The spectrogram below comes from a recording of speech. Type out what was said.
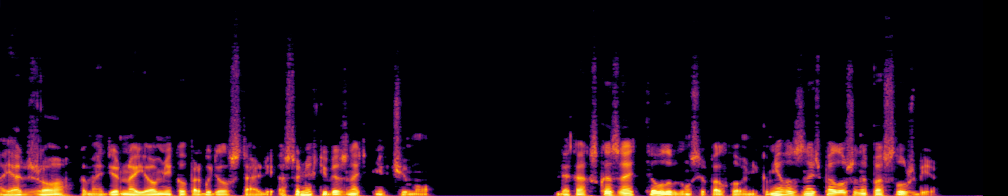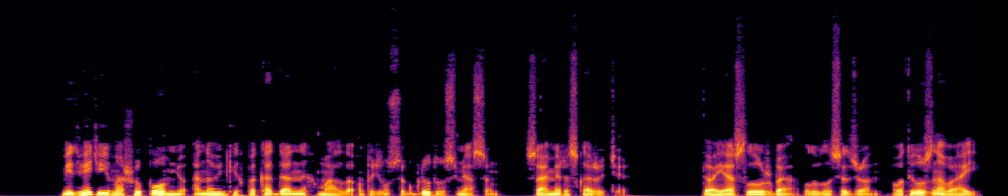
А я Джо, командир наемников, прогудел Стали. Остальных тебе знать ни к чему. Да как сказать-то, улыбнулся полковник. Мне вас знать положено по службе. Медведя и Машу помню, а новеньких пока данных мало. Он потянулся к блюду с мясом. Сами расскажете. Твоя служба, улыбнулся Джон. Вот и узнавай.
